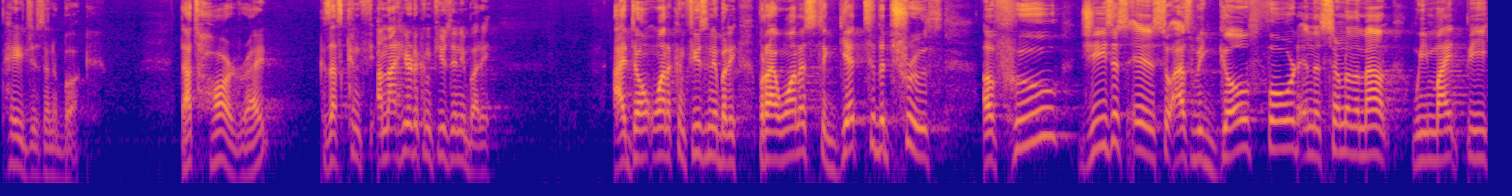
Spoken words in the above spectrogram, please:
pages in a book. That's hard, right? Because that's conf- I'm not here to confuse anybody. I don't want to confuse anybody, but I want us to get to the truth of who Jesus is, so as we go forward in the Sermon on the Mount, we might be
